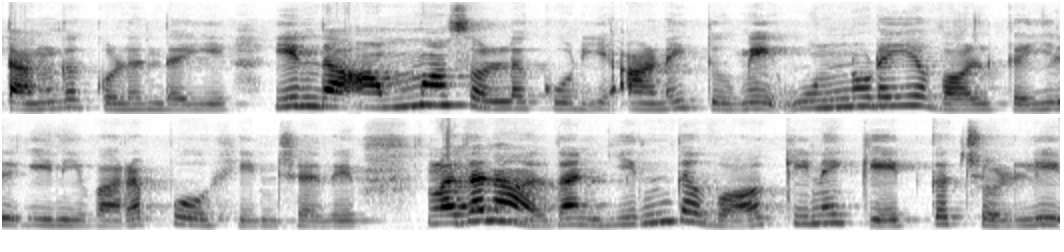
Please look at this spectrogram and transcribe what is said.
தங்க குழந்தையே இந்த அம்மா சொல்லக்கூடிய அனைத்துமே உன்னுடைய வாழ்க்கையில் இனி வரப்போகின்றது. அதனால்தான் இந்த வாக்கினை கேட்க சொல்லி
